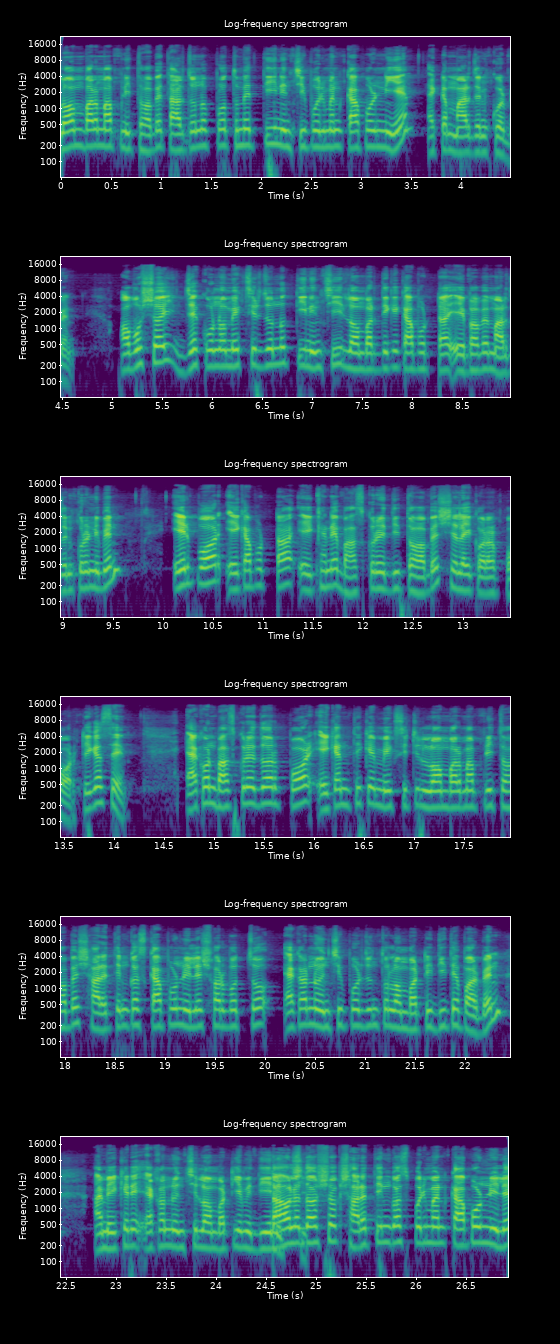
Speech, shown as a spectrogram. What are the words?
লম্বার মাপ নিতে হবে। তার জন্য প্রথমে তিন ইঞ্চি পরিমাণ কাপড় নিয়ে একটা মার্জিন করবেন। অবশ্যই যে কোনো মেক্সির জন্য তিন ইঞ্চি লম্বার দিকে কাপড়টা এভাবে মার্জিন করে নেবেন। এরপর এই কাপড়টা এইখানে ভাঁজ করে দিতে হবে সেলাই করার পর ঠিক আছে? এখন ভাঁজ করে দেওয়ার পর এখান থেকে মেক্সিটির লম্বার মাপ নিতে হবে। সাড়ে তিন গজ কাপড় নিলে সর্বোচ্চ একান্ন ইঞ্চি পর্যন্ত লম্বাটি দিতে পারবেন। আমি এখানে একান্ন ইঞ্চি লম্বাটি আমি দিয়ে তাহলে দর্শক সাড়ে তিন গজ পরিমাণ কাপড় নিলে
